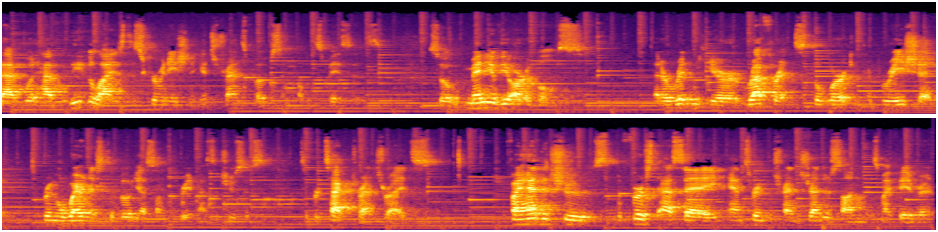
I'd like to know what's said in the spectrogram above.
that would have legalized discrimination against trans folks in public spaces. So many of the articles that are written here reference the work and preparation to bring awareness to Vote Yes on 3 in Massachusetts to protect trans rights. If I had to choose, the first essay, Answering the Transgender Son, is my favorite.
